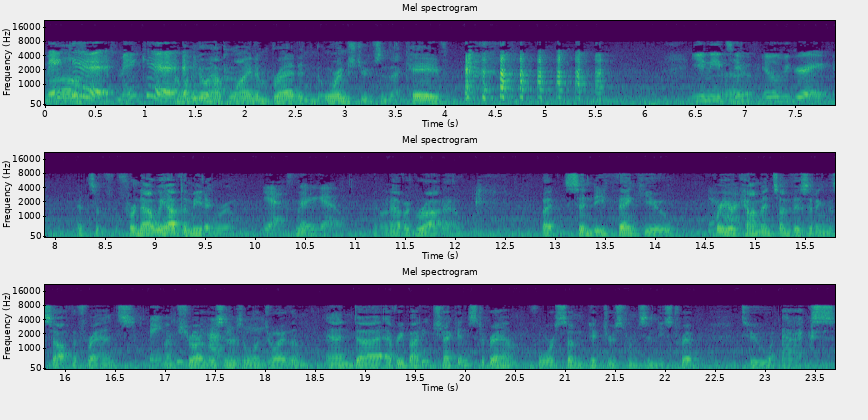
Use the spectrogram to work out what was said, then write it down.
make Oh. it, make it. I want to go have wine and bread and orange juice in that cave. you need to. It'll be great. It's a, for now. We have the meeting room. Yes, We there you go. We don't have a grotto. But Cindy, thank you for your comments on visiting the south of France. Thank I'm sure our listeners having will enjoy them. And uh, everybody, check Instagram for some pictures from Cindy's trip to Aix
